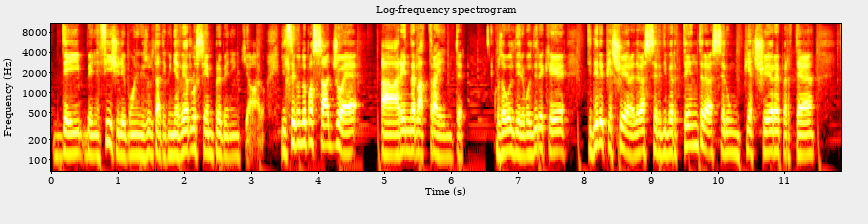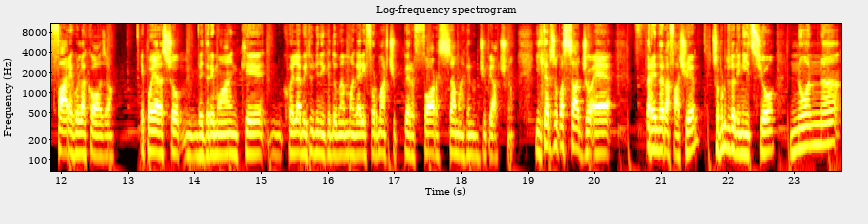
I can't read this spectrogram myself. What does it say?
dei benefici, dei buoni risultati, quindi averlo sempre bene in chiaro. Il secondo passaggio è uh, renderla attraente. Cosa vuol dire? Vuol dire che ti deve piacere, deve essere divertente, deve essere un piacere per te fare quella cosa. E poi adesso vedremo anche quelle abitudini che dobbiamo magari formarci per forza ma che non ci piacciono. Il terzo passaggio è renderla facile, soprattutto all'inizio, non,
